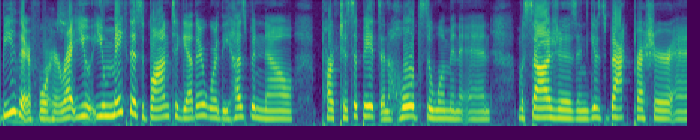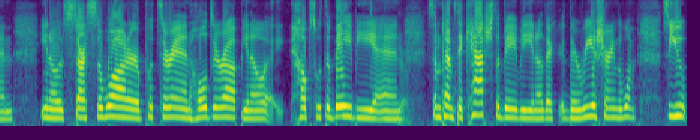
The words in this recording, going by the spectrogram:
Be mm, there for her right? You you make this bond together where the husband now participates and holds the woman and massages and gives back pressure and you know starts the water puts her in holds her up you know helps with the baby and Yeah. sometimes they catch the baby you know they're they're reassuring the woman. So you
